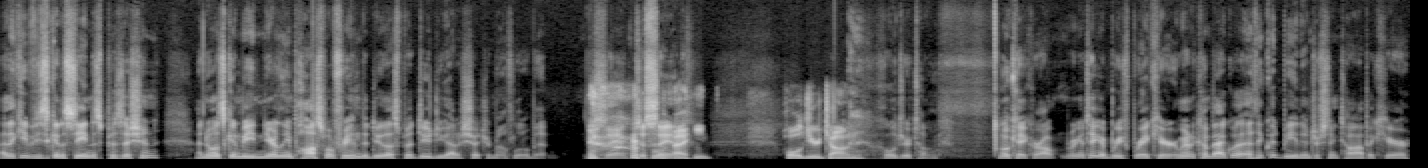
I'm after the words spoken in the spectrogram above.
I think if he's going to stay in this position, I know it's going to be nearly impossible for him to do this, but dude, you got to shut your mouth a little bit. Just saying, just saying. right hold your tongue Hold your tongue. Okay, Karl, we're going to take a brief break here. We're going to come back with I think would be an interesting topic here,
